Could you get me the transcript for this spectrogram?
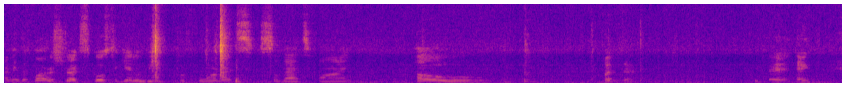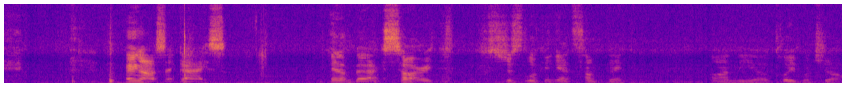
I mean, the Fire Strike's supposed to get elite performance, so that's fine. Oh, what the? Hey, hang, hang on a sec, guys. And I'm back. Sorry, I was just looking at something on the uh, Cleveland show.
